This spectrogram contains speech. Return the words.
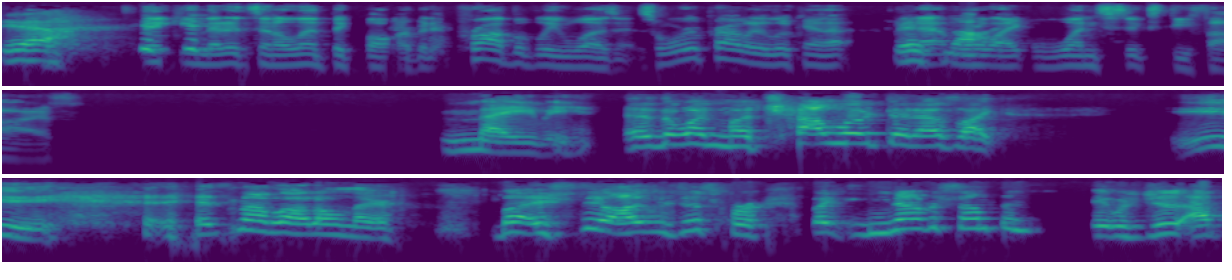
Yeah, thinking that it's an Olympic bar, but it probably wasn't. So we're probably looking at, at more like 165. Maybe. And the one much I looked at, I was like, yeah, it's not a lot on there. But still, it was just for, but you notice something? It was just, I,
